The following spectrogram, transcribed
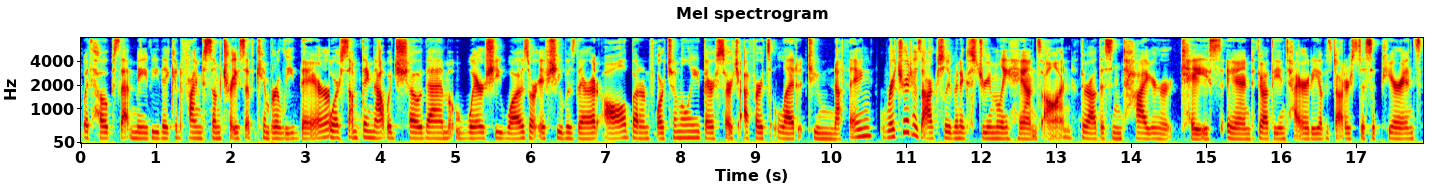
with hopes that maybe they could find some trace of Kimberly there or something that would show them where she was or if she was there at all. But unfortunately, their search efforts led to nothing. Richard has actually been extremely hands on throughout this entire case and throughout the entirety of his daughter's disappearance.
